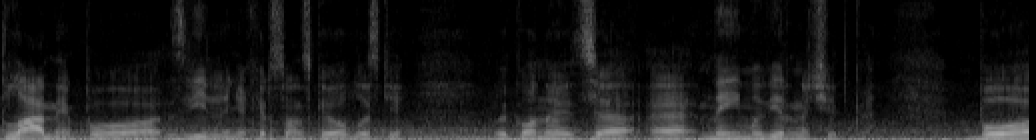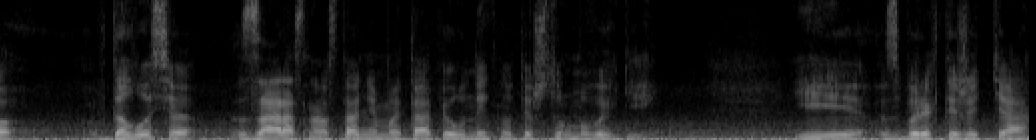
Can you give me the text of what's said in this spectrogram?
плани по звільненню Херсонської області виконуються е, неймовірно чітко. Бо вдалося зараз на останньому етапі уникнути штурмових дій і зберегти життя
